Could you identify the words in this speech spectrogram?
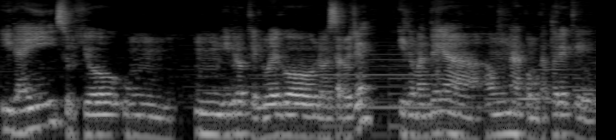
Y de ahí surgió un, un libro que luego lo desarrollé y lo mandé a, a una convocatoria que,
